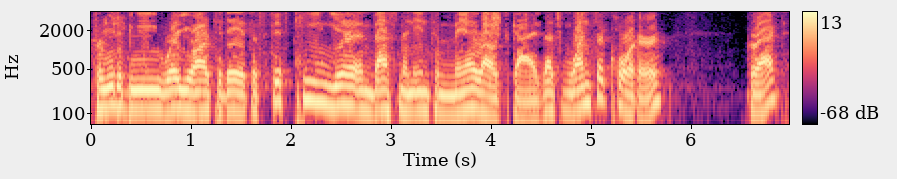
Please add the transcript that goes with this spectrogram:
for you to be where you are today. It's a 15 year investment into mail mailouts, guys. That's once a quarter, correct?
